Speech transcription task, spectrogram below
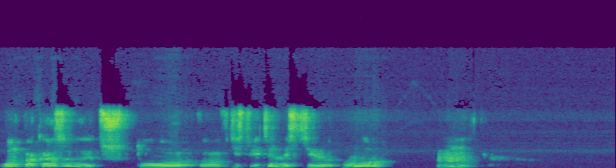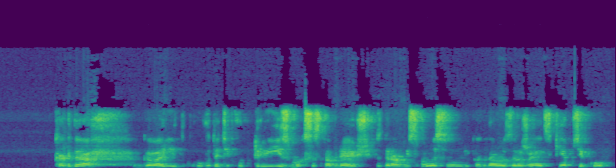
он показывает, что в действительности Мур когда говорит о вот этих вот трюизмах, составляющих здравый смысл, или когда возражает скептику,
